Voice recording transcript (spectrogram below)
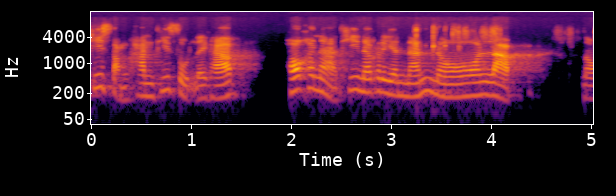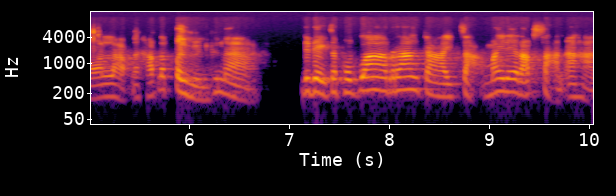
ที่สำคัญที่สุดเลยครับ เพราะขณะที่นักเรียนนั้นนอนหลับ นอนหลับนะครับ แล้วตื่นขึ้นมา เด็กๆจะพบว่าร่างกายจะไม่ได้รับสารอาหาร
